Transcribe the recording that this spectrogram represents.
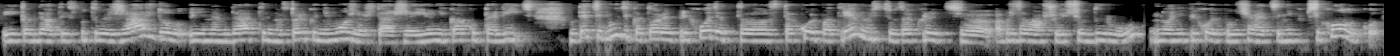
И когда ты испытываешь жажду, иногда ты настолько не можешь даже ее никак утолить. Вот эти люди, которые приходят э, с такой потребностью закрыть э, образовавшуюся дыру, но они приходят, получается, не к психологу,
